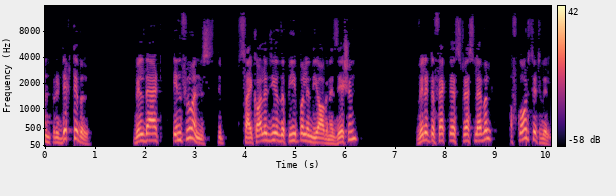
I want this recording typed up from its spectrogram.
unpredictable will that influence the psychology of the people in the organization will it affect the stress level of course it will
